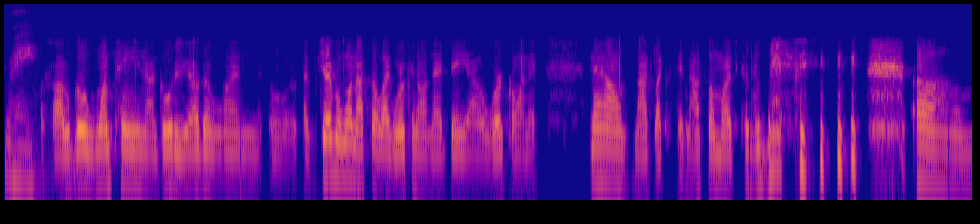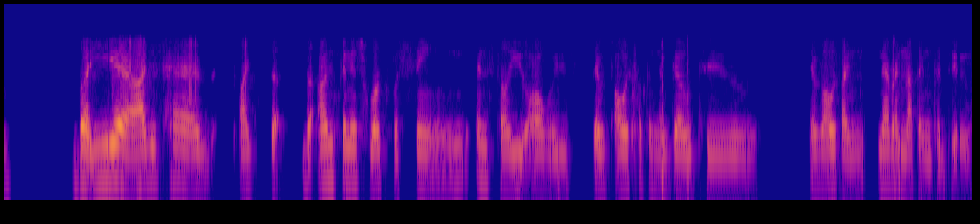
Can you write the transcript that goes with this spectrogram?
Right. So I would go one painting, I'd go to the other one, or like whichever one I felt like working on that day, I would work on it. Now, not like I said, not so much because of baby. um, but yeah, I just had like the, the unfinished work was seen. And so you always, there was always something to go to. There was always like never nothing to do.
